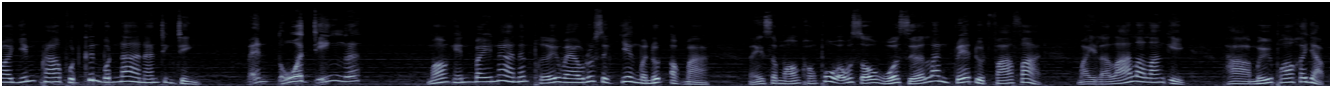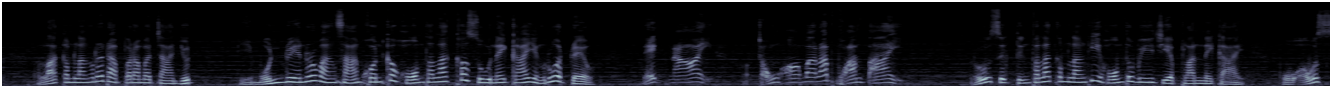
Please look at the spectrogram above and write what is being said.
รอยยิ้มพราวผุดขึ้นบนหน้านั้นจริง ๆ เป็นตัวจริงเหรอ มองเห็นใบหน้านั้นเผยแววรู้สึกเยี่ยงมนุษย์ออกมา ในสมองของผู้อาวุโสหัวเสือลั่นเปรี้ยดุดฟ้าฟาด ไม่ละล้าละลังอีก ถ้ามือพอขยับพละกำลังระดับปรมาจารย์ยุทธที่หมุนเรียนระหว่างสามคนก็โหมทะลักเข้าสู่ในกายอย่างรวดเร็ว เด็กน้อย จงออกมารับความตาย รู้สึกถึงพละกำลังที่โหมทวีเฉียบพลันในกาย ผู้อาวุโส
